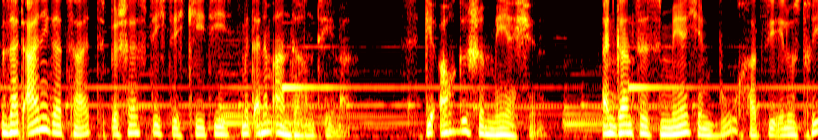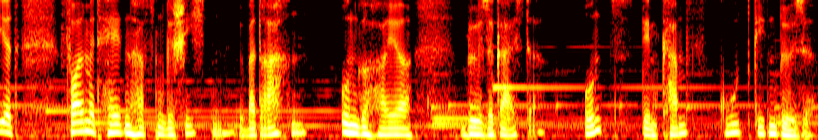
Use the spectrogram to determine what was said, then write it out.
Seit einiger Zeit beschäftigt sich Keti mit einem anderen Thema. Georgische Märchen. Ein ganzes Märchenbuch hat sie illustriert, voll mit heldenhaften Geschichten über Drachen, Ungeheuer, böse Geister und dem Kampf Gut gegen Böse.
